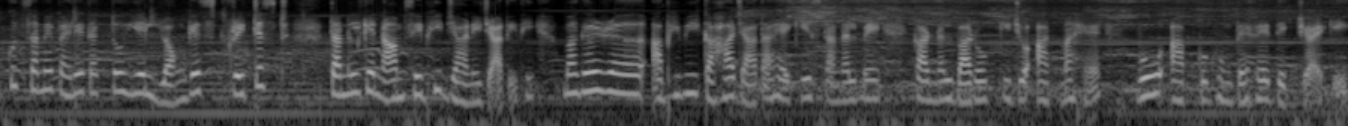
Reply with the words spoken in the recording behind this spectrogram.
कुछ समय पहले तक तो ये लॉन्गेस्ट स्ट्रेटेस्ट टनल के नाम से भी जानी जाती थी। मगर अभी भी कहा जाता है कि इस टनल में कर्नल बारोक की जो आत्मा है वो आपको घूमते हुए दिख जाएगी।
